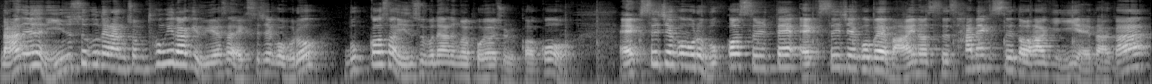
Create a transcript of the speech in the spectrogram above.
나는 인수분해랑 좀 통일하기 위해서 x제곱으로 묶어서 인수분해하는 걸 보여줄 거고 x제곱으로 묶었을 때 x제곱에 마이너스 3x 더하기 2에다가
